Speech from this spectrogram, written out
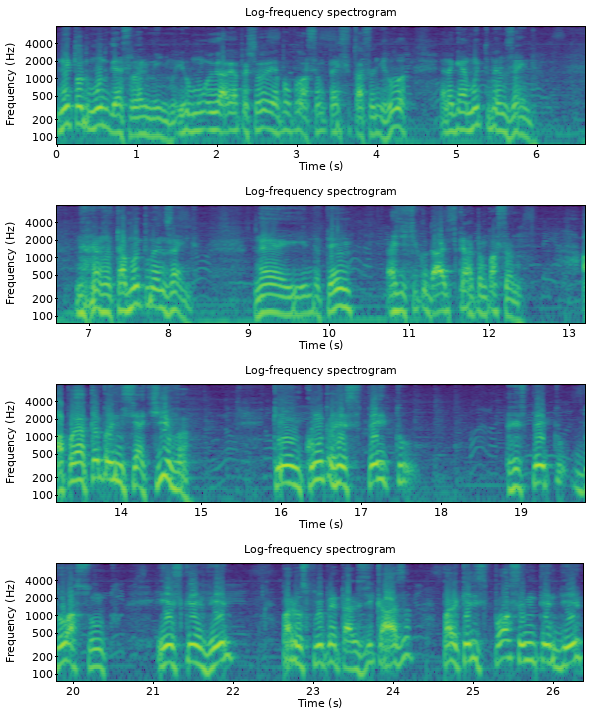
nem todo mundo ganha salário mínimo. E, a pessoa, a população que está em situação de rua, ela ganha muito menos ainda. Ela está muito menos ainda. Né? E ainda tem as dificuldades que elas estão passando. Apoiar tanto a iniciativa que encontra respeito, respeito do assunto e escrever para os proprietários de casa para que eles possam entender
